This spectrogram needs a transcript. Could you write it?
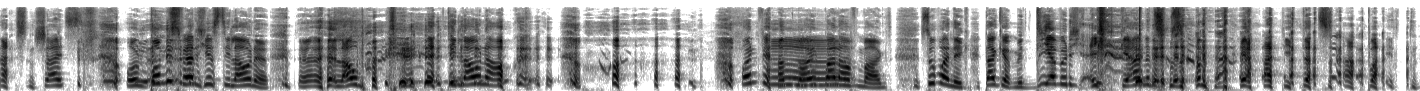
heißen Scheiß und bums, fertig ist die Laune. Äh, Laube. die Laune auch. Und wir haben einen neuen Ball auf dem Markt. Super, Nick. Danke. Mit dir würde ich echt gerne zusammen bei Adidas arbeiten.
